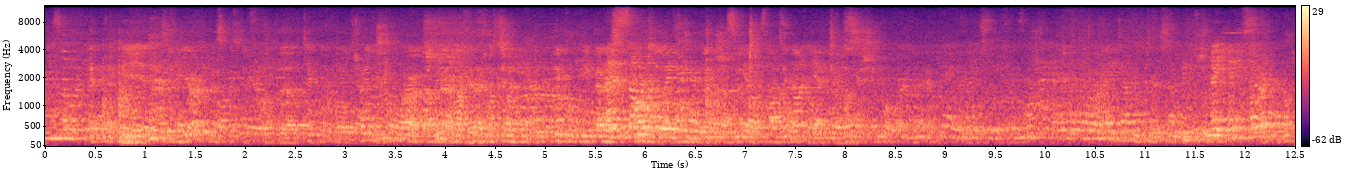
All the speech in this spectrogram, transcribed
Maybe in your perspective of the technical training, or how how can people be better supported along the skills, not yet. I, I sort of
